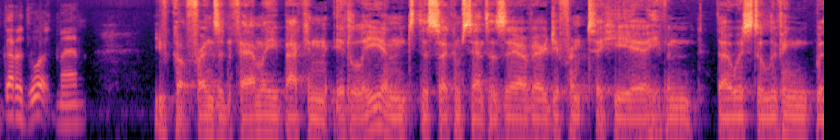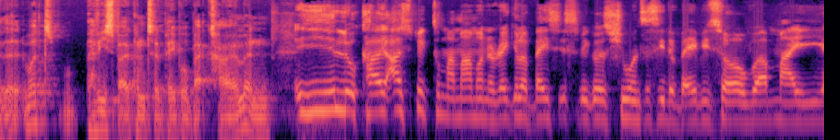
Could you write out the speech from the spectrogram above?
gotta do it, man you've got friends and family back in Italy, and the circumstances there are very different to here, even though we're still living with it. What have you spoken to people back home? And yeah, look, I, I, speak to my mom on a regular basis because she wants to see the baby. So uh, my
